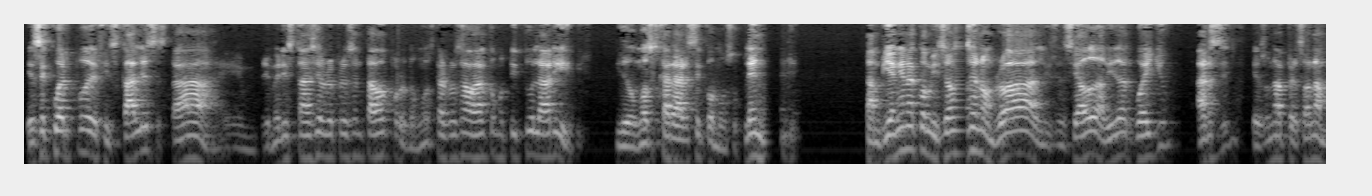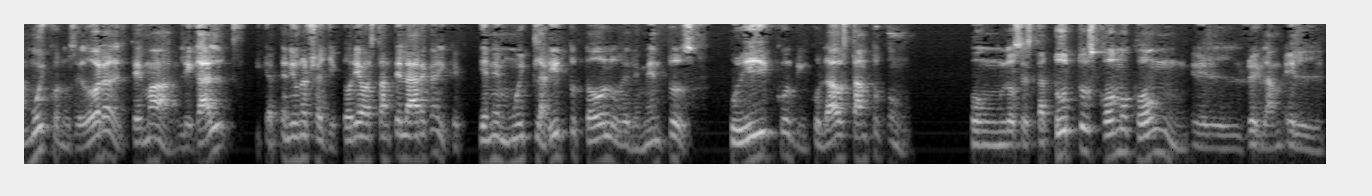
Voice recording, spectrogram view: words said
Ese cuerpo de fiscales está en primera instancia representado por don Oscar Rosabal como titular y, y don Oscar Arce como suplente. También en la comisión se nombró al licenciado David Argüello Arce, que es una persona muy conocedora del tema legal y que ha tenido una trayectoria bastante larga y que tiene muy clarito todos los elementos jurídicos vinculados tanto con, con los estatutos como con el, el,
